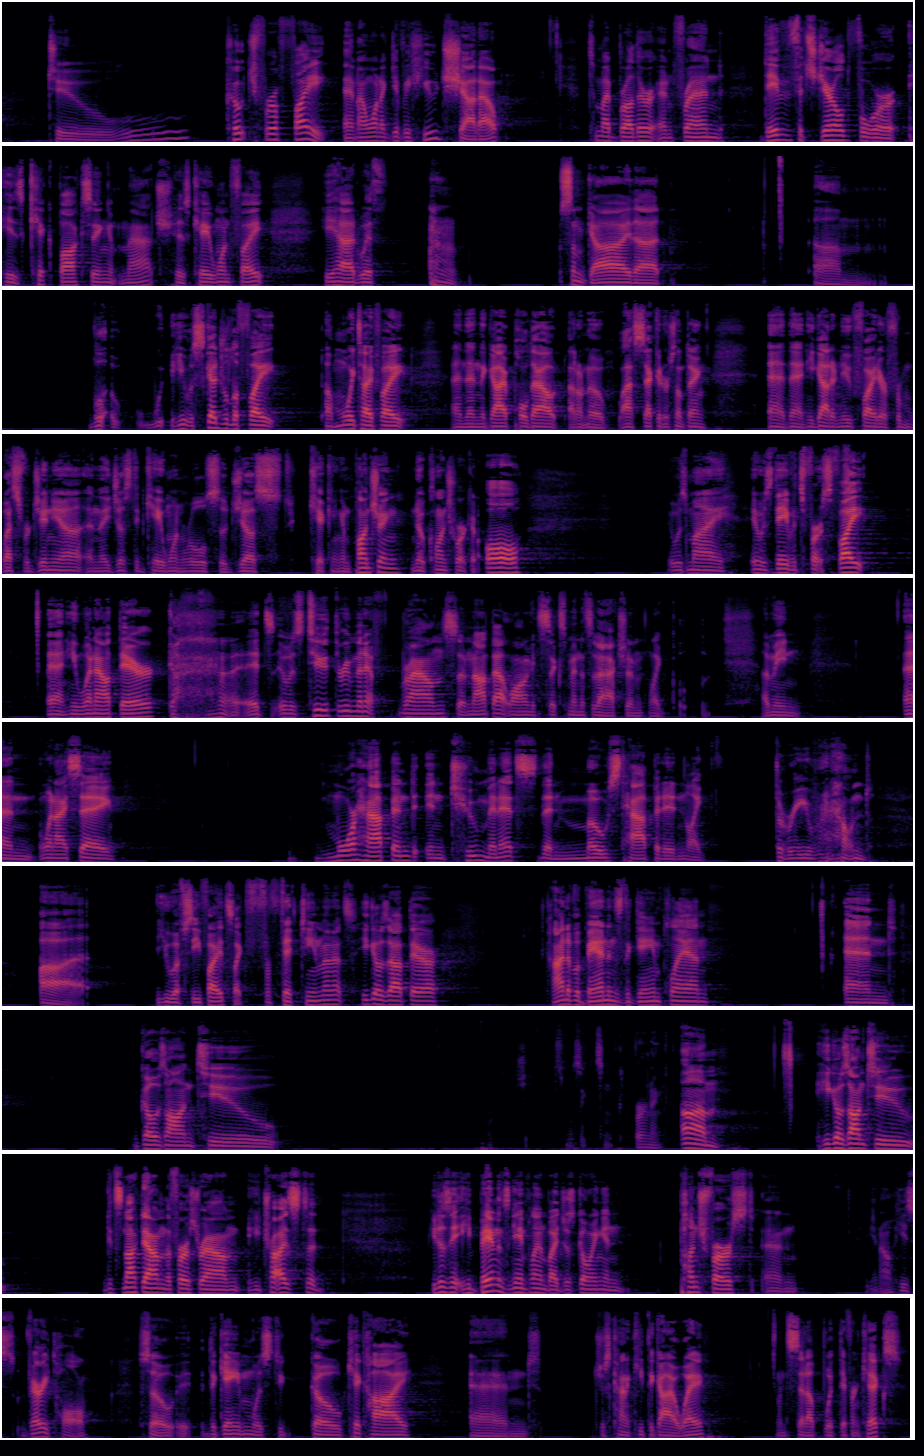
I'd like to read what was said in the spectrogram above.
to coach for a fight. And I want to give a huge shout out to my brother and friend David Fitzgerald for his kickboxing match, his K1 fight he had with some guy that um, he was scheduled to fight a Muay Thai fight, and then the guy pulled out, I don't know, last second or something. And then he got a new fighter from West Virginia, and they just did K1 rules, so just kicking and punching, no clinch work at all. It was my, it was David's first fight, and he went out there. it's it was two three minute rounds, so not that long. It's six minutes of action. Like, I mean, and when I say more happened in two minutes than most happened in like three round uh, UFC fights, like for 15 minutes. He goes out there, kind of abandons the game plan, and goes on to. Shit, it smells like something's burning. Um, he goes on to gets knocked down in the first round. He tries to. He doesn't. He abandons the game plan by just going in punch first, and you know he's very tall, so it, the game was to go kick high and just kind of keep the guy away and set up with different kicks.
